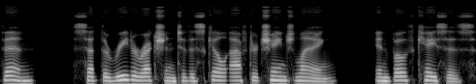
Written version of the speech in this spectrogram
Then, set the redirection to the skill after change lang, in both cases.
